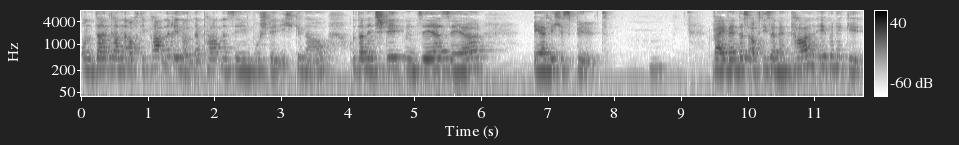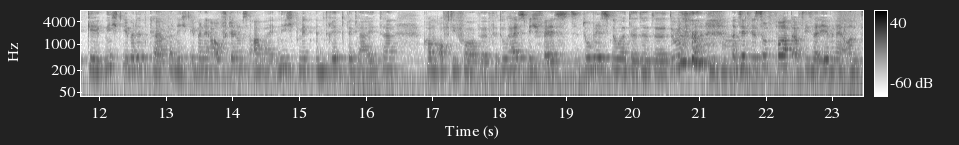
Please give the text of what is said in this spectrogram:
Und dann kann auch die Partnerin oder der Partner sehen, wo stehe ich genau. Und dann entsteht ein sehr, sehr ehrliches Bild. Weil wenn das auf dieser mentalen Ebene geht, geht, nicht über den Körper, nicht über eine Aufstellungsarbeit, nicht mit einem Drittbegleiter, kommen oft die Vorwürfe, du hältst mich fest, du willst nur, du, du, du, du. Mhm. Dann sind wir sofort auf dieser Ebene und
